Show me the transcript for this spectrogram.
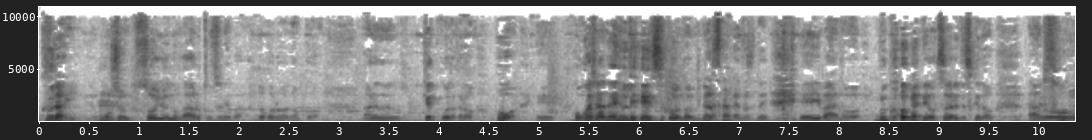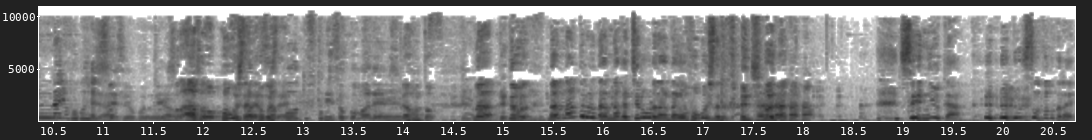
くらい、もちろんそういうのがあるとすれば、だからなんか、あれの結構だからほ、えー保護者年齢層の皆さんがですね、えー今あの向こう側にお座りですけど、あのそんなに保護者じゃないですよ、こっちそう側。あそう保護者保護者サポート二人そこまで。本当？まあでもななんとなくなんかチロホラなんだか保護してる感じはなんか 先入観？そんなことない？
